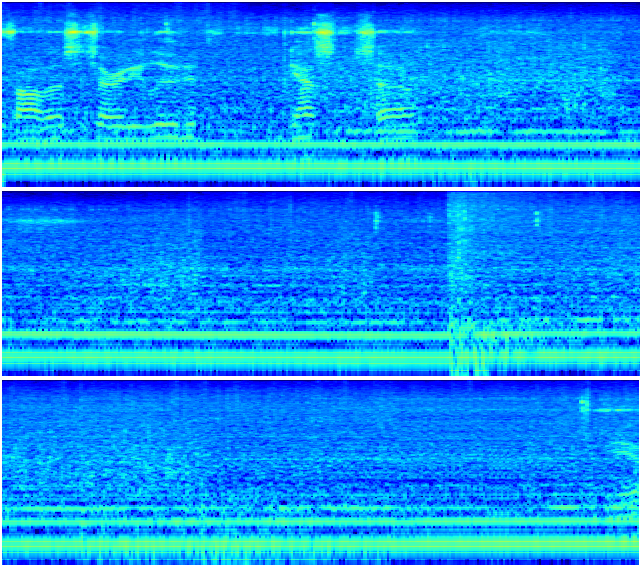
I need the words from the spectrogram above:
if all this is already looted. I'm guessing so. Yep.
